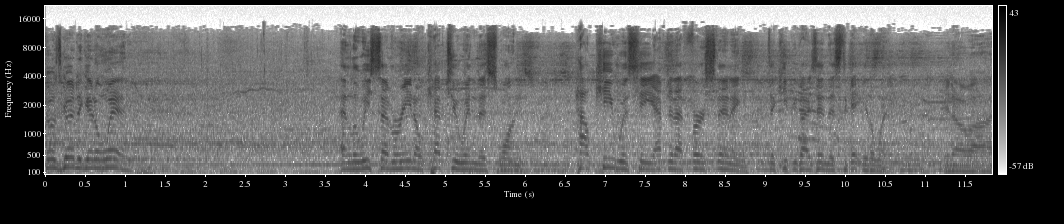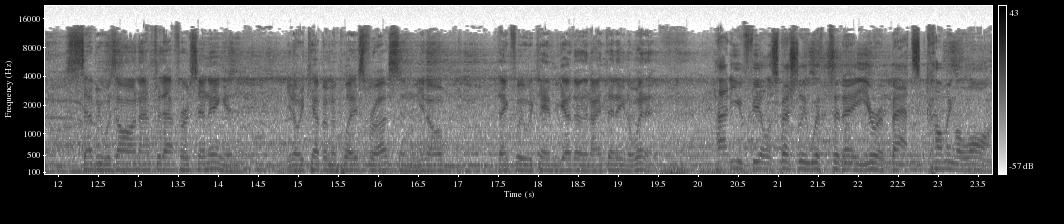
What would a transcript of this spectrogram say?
feels good to get a win. And Luis Severino kept you in this one. How key was he after that first inning to keep you guys in this to get you the win? You know, uh, Sevy was on after that first inning, and you know he kept him in place for us, and you know, thankfully we came together in the ninth inning to win it. How do you feel, especially with today, your at bats coming along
